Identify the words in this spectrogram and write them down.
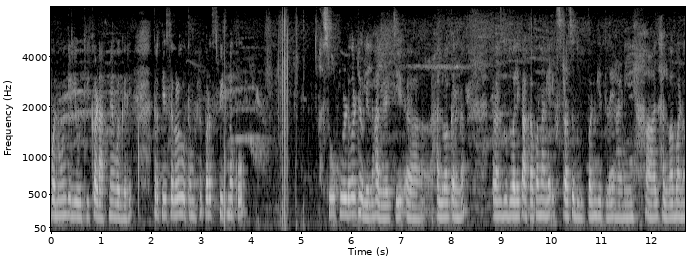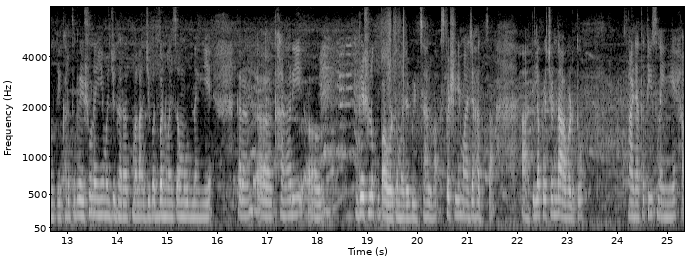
बनवून दिली होती कडाकणे वगैरे. तर ते सगळं होतं. म्हटलं परत स्वीट नको. सो होल्डवर ठेवलेलं हलव्याची हलवा करणं. तर आज दूधवाले काका पण आले एक्स्ट्राचं दूध पण घेतलं आहे आणि आज हलवा बनवते. खरं तर ग्रेशू नाही आहे म्हणजे घरात मला अजिबात बनवायचा मूड नाही आहे कारण खाणारी ग्रेशूला खूप आवडतो माझ्या बीटचा हलवा स्पेशली माझ्या हातचा. तिला प्रचंड आवडतो. आणि आता तीच नाही आहे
